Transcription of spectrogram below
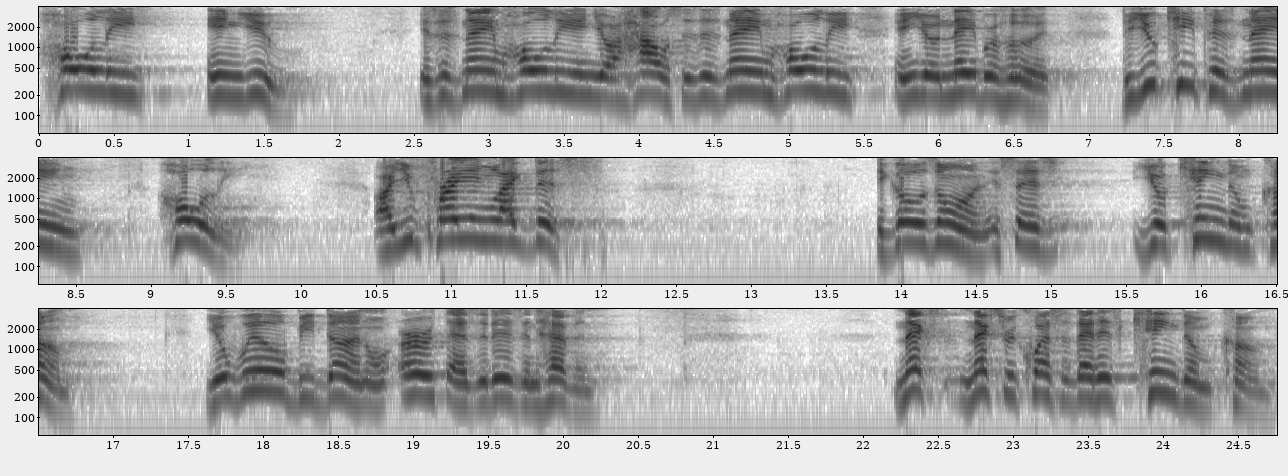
holy in you? Is his name holy in your house? Is his name holy in your neighborhood? Do you keep his name holy? Are you praying like this? It goes on. It says, Your kingdom come, your will be done on earth as it is in heaven. Next, next request is that his kingdom come.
